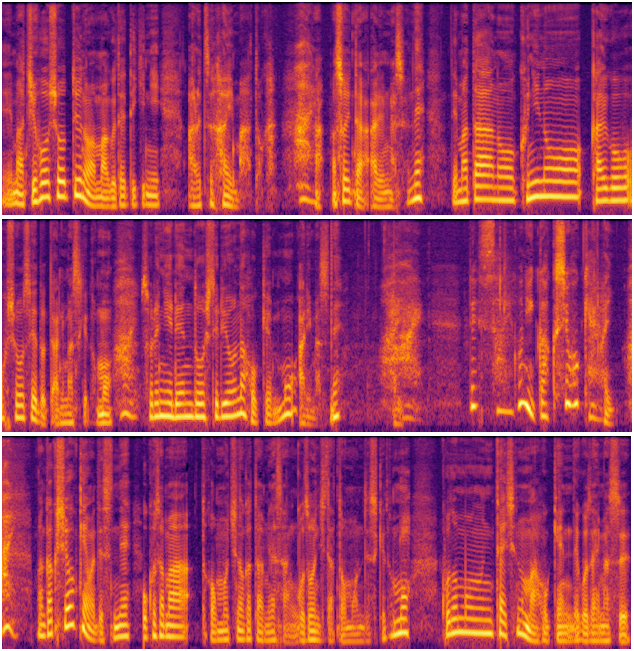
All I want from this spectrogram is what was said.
えー、まあ、地方症というのは、まあ、具体的にアルツハイマーとか、はい、あまあ、そういったありますよね。で、また、あの、国の介護保障制度ってありますけども、はい、それに連動しているような保険もありますね。はい。はい、で、最後に学資保険。はい。はいまあ、学資保険はですね、お子様とかお持ちの方は皆さんご存知だと思うんですけども、子供に対してのまあ保険でございます。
